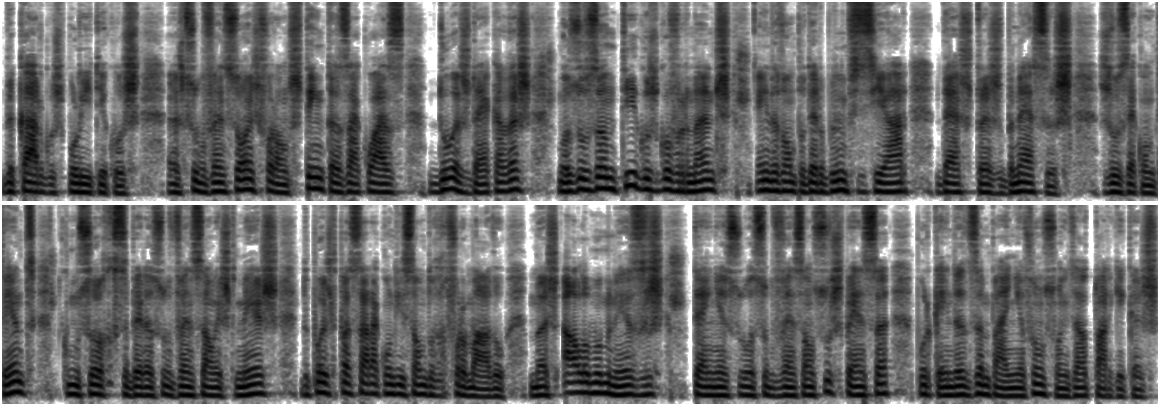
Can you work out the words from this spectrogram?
de cargos políticos. As subvenções foram extintas há quase duas décadas, mas os antigos governantes ainda vão poder beneficiar destas benesses. José Contente começou a receber a subvenção este mês, depois de passar à condição de reformado, mas Alamo Menezes tem a sua subvenção suspensa porque ainda desempenha funções autárquicas.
